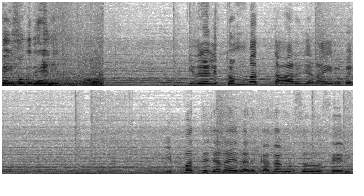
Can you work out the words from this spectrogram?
ಕೈ ಮುಗಿದು ಹೇಳಿ. ಇದರಲ್ಲಿ ತೊಂಬತ್ತಾರು ಜನ ಇರಬೇಕು. ಇಪ್ಪತ್ತು ಜನ ಇದ್ದಾರೆ ಕಸ ಗುಡಿಸೋರು ಸೇರಿ.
